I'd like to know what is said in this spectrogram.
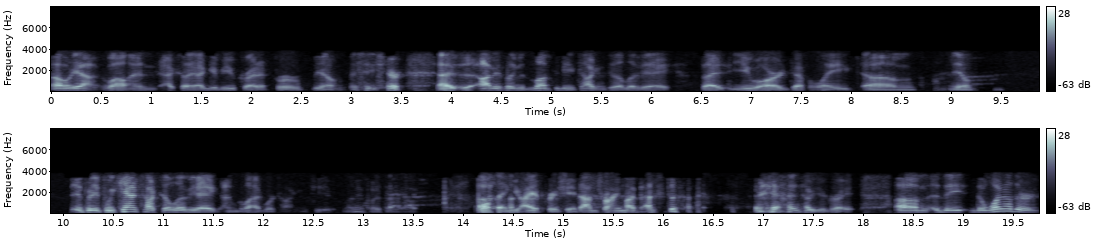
Oh yeah, well, and actually, I give you credit for you know, you're obviously would love to be talking to Olivier, but you are definitely um, you know, if if we can't talk to Olivier, I'm glad we're talking to you. Let me put it that way. Well, thank you. I appreciate it. I'm trying my best. yeah, I know you're great. Um, the the one other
